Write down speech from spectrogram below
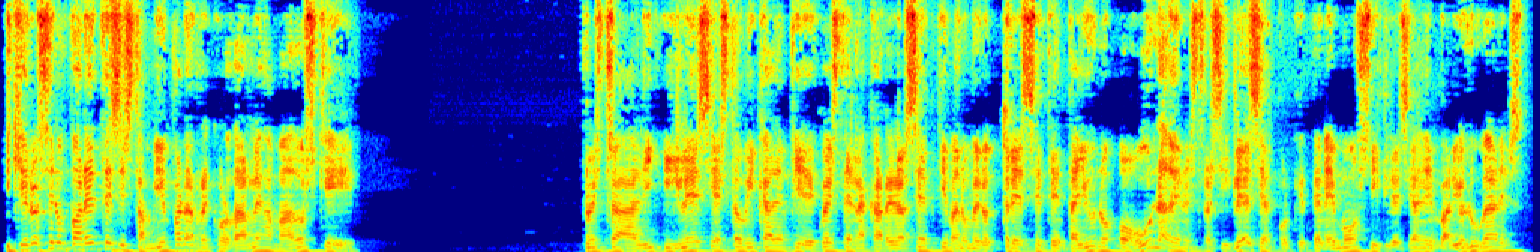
Y quiero hacer un paréntesis también para recordarles, amados, que nuestra iglesia está ubicada en Piedecuesta, en la carrera séptima número 371, o una de nuestras iglesias, porque tenemos iglesias en varios lugares,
